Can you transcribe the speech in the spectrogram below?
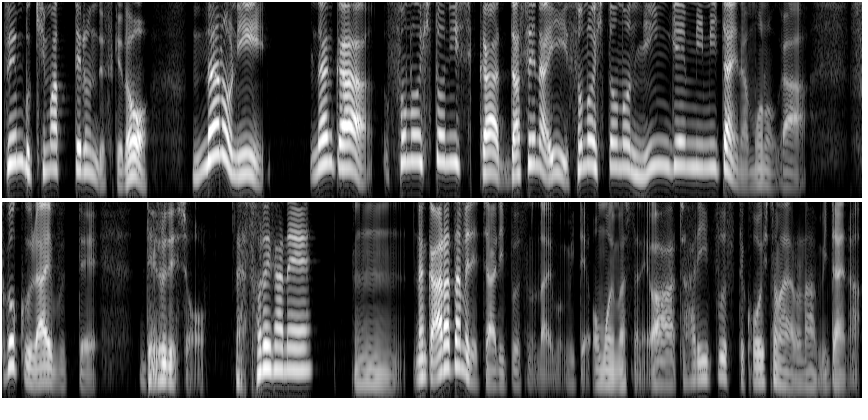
全部決まってるんですけどなのになんかその人にしか出せないその人の人間味みたいなものがすごくライブって出るでしょ。それがねうん、なんか改めてチャーリー・プースのライブを見て思いましたね。ああ、チャーリー・プースってこういう人なんやろな、みたいな。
